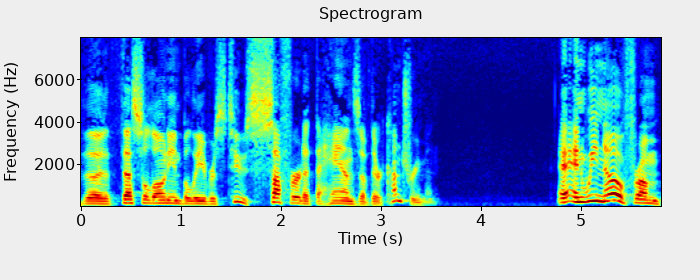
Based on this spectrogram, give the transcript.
the Thessalonian believers too suffered at the hands of their countrymen. And we know from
